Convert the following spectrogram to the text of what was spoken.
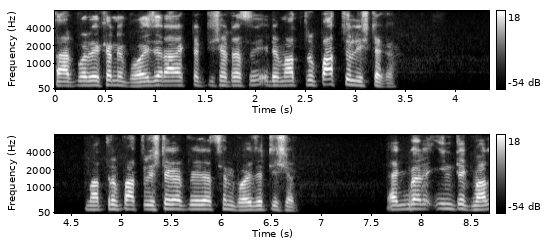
তারপর এখানে ভয়েজের আর একটা টি শার্ট আছে, এটা মাত্র পাঁচচল্লিশ টাকা। মাত্র পাঁচচল্লিশ টাকা পেয়ে যাচ্ছেন ভয়েজের টি শার্ট একবার ইনটেক মাল।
